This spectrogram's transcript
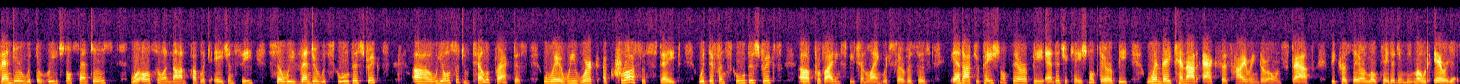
vendor with the regional centers. We're also a non-public agency, so we vendor with school districts. Uh, we also do telepractice, where we work across the state with different school districts, uh, providing speech and language services and occupational therapy and educational therapy when they cannot access hiring their own staff because they are located in remote areas.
